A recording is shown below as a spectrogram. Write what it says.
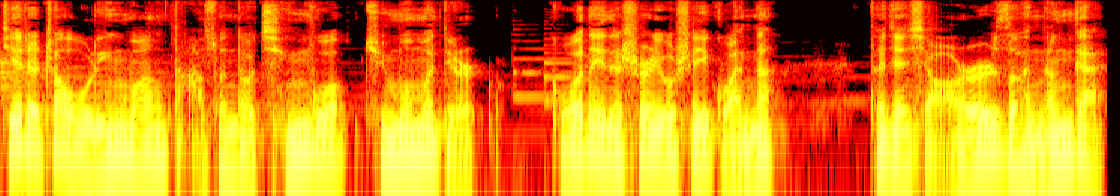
接着赵武灵王打算到秦国去摸摸底儿，国内的事由谁管呢？他见小儿子很能干。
